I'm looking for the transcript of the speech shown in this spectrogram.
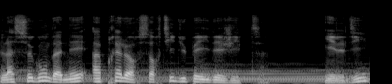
la seconde année après leur sortie du pays d'Égypte. Il dit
